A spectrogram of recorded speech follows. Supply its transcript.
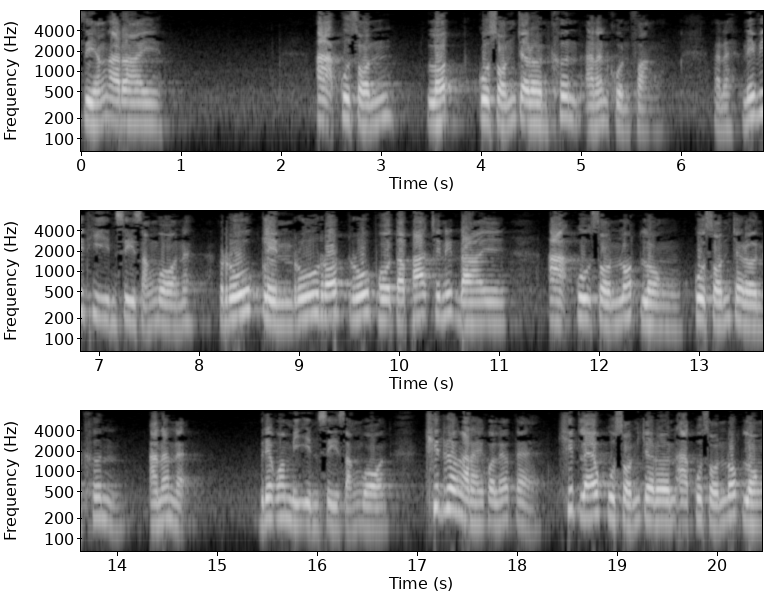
เสียงอะไรอกุศลลดกุศลเจริญขึ้น อันนั้นควรฟังนะนี่วิธีอินทรีย์สังวรนะรู้กลิ่นรู้รสรู้โผฏฐัพพะชนิดใดอกุศลลดลง กุศลเจริญขึ้น อันนั้นแหละเรียกว่ามีอินทรีย์สังวร คิดเรื่องอะไรก็แล้วแต่ คิดแล้วกุศลเจริญ อกุศลลดลง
